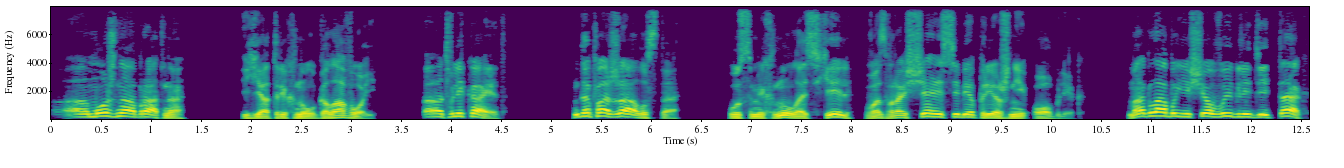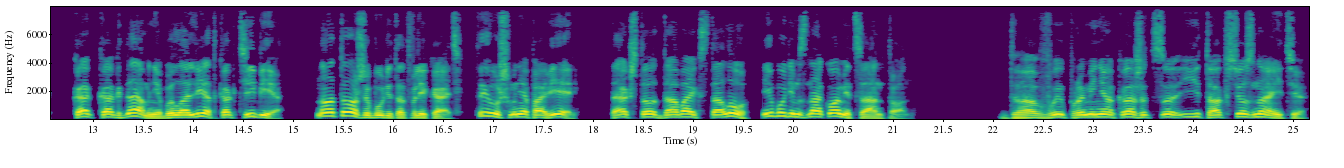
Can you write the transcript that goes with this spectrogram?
«А можно обратно?» Я тряхнул головой. «Отвлекает». «Да пожалуйста!» Усмехнулась Хель, возвращая себе прежний облик. «Могла бы еще выглядеть так, как когда мне было лет, как тебе, но тоже будет отвлекать, ты уж мне поверь. Так что давай к столу и будем знакомиться, Антон». «Да вы про меня, кажется, и так все знаете».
